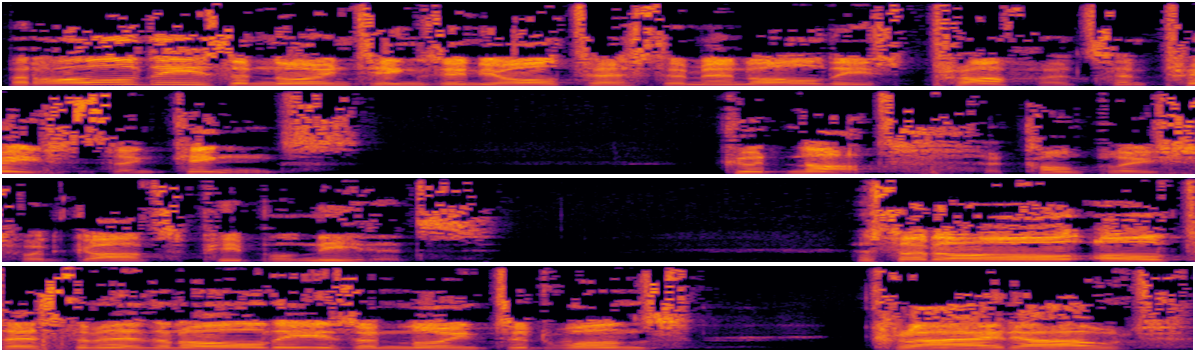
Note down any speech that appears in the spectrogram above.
But all these anointings in the Old Testament, all these prophets and priests and kings, could not accomplish what God's people needed. And so the whole Old Testament and all these anointed ones cried out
